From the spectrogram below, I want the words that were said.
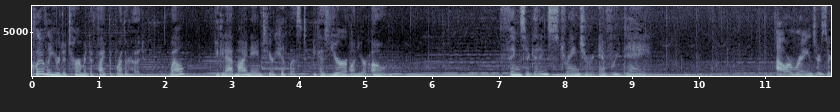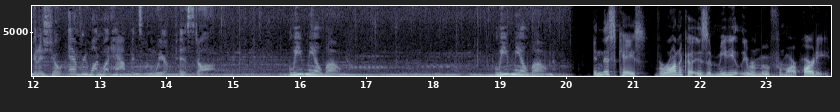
Clearly, you're determined to fight the Brotherhood. Well, you can add my name to your hit list because you're on your own. Things are getting stranger every day. Our rangers are gonna show everyone what happens when we're pissed off. Leave me alone. Leave me alone. In this case, Veronica is immediately removed from our party.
